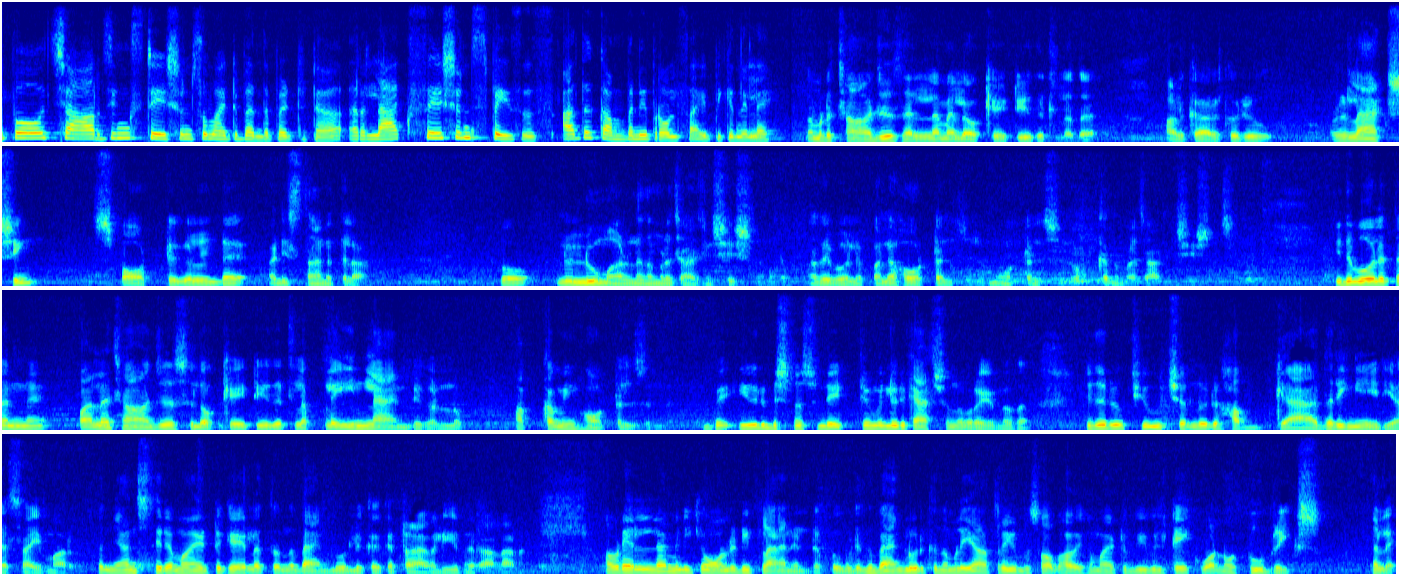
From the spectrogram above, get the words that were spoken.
ഇപ്പോൾ ചാർജിങ് സ്റ്റേഷൻസുമായിട്ട് ബന്ധപ്പെട്ടിട്ട് റിലാക്സേഷൻ സ്പേസസ് അത് കമ്പനി പ്രോത്സാഹിപ്പിക്കുന്നില്ലേ? നമ്മുടെ ചാർജസ് എല്ലാം അലോക്കേറ്റ് ചെയ്തിട്ടുള്ളത് ആൾക്കാർക്കൊരു റിലാക്സിങ് സ്പോട്ടുകളുടെ അടിസ്ഥാനത്തിലാണ്. ഇപ്പോൾ ലുലു മാളിൽ നമ്മുടെ ചാർജിങ് സ്റ്റേഷനുണ്ട് അതേപോലെ പല ഹോട്ടൽസിലും മോട്ടൽസിലും ഒക്കെ നമ്മുടെ ചാർജിങ് സ്റ്റേഷൻസ് ഇതുപോലെ തന്നെ പല ചാർജേഴ്സ് ലൊക്കേറ്റ് ചെയ്തിട്ടുള്ള പ്ലെയിൻ ലാൻഡുകളിലും അപ്കമിങ് ഹോട്ടൽസ് ഉണ്ട്. ഇപ്പോൾ ഈ ഒരു ബിസിനസ്സിന്റെ ഏറ്റവും വലിയൊരു ക്യാച്ച് എന്ന് പറയുന്നത് ഇതൊരു ഫ്യൂച്ചറിൽ ഒരു ഹബ് ഗാദറിങ് ഏരിയാസ് ആയി മാറും. ഇപ്പം ഞാൻ സ്ഥിരമായിട്ട് കേരളത്തിൽ നിന്ന് ബാംഗ്ലൂരിലേക്കൊക്കെ ട്രാവൽ ചെയ്യുന്ന ഒരാളാണ്. അവിടെ എല്ലാം എനിക്ക് ഓൾറെഡി പ്ലാൻ ഉണ്ട്. ഇപ്പോൾ ഇവിടുന്ന് ബാംഗ്ലൂർക്ക് നമ്മൾ യാത്ര ചെയ്യുമ്പോൾ സ്വാഭാവികമായിട്ടും we will take one or two breaks അല്ലേ?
